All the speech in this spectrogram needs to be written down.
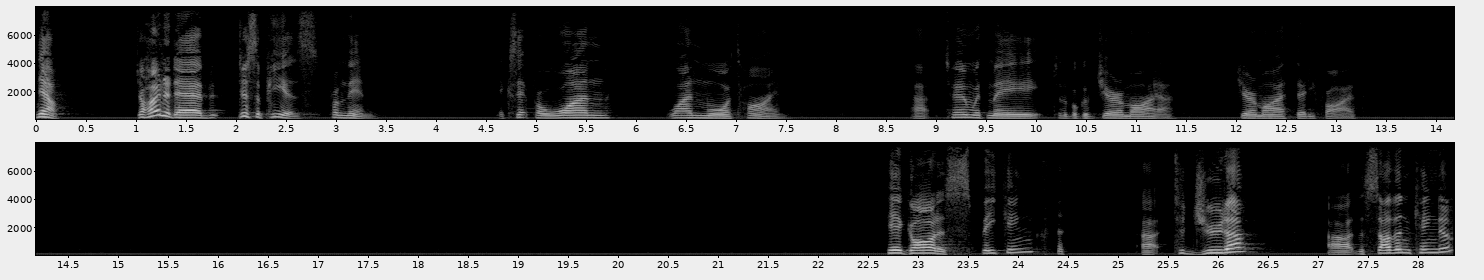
Now, Jehonadab disappears from then, except for one, one more time. Uh, turn with me to the book of Jeremiah, Jeremiah 35. Here, God is speaking uh, to Judah, uh, the southern kingdom.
